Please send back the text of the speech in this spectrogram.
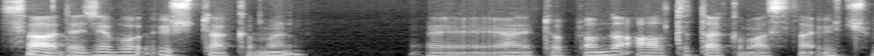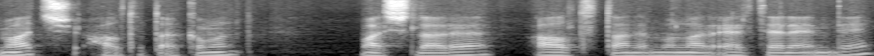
Sadece bu 3 takımın e, yani toplamda 6 takım aslında 3 maç 6 takımın maçları 6 tane bunlar ertelendi.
